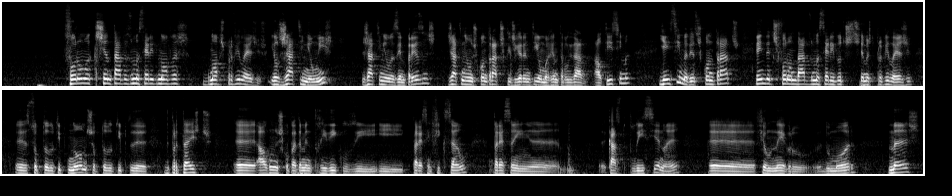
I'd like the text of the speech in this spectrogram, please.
foram acrescentadas uma série de, novas, de novos privilégios. Eles já tinham isto, já tinham as empresas, já tinham os contratos que lhes garantiam uma rentabilidade altíssima, E em cima desses contratos ainda lhes foram dados uma série de outros sistemas de privilégio, uh, sob todo o tipo de nomes, sob todo o tipo de, de pretextos, uh, alguns completamente ridículos e, e, parecem ficção, parecem uh, caso de polícia, não é? filme negro do humor, mas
